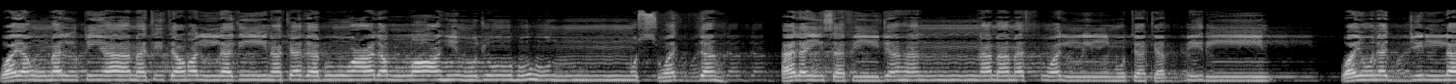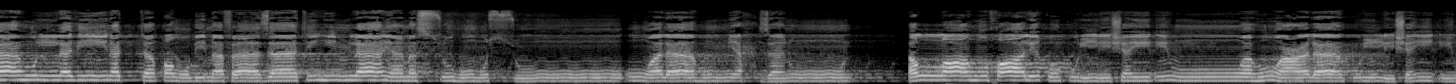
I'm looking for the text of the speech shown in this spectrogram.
ويوم القيامة ترى الذين كذبوا على الله وجوههم مسودة. أليس في جهنم مثوى للمتكبرين؟ وينجي الله الذين اتقوا بمفازاتهم لا يمسهم السوء ولا هم يحزنون. الله خالق كل شيء وهو على كل شيء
